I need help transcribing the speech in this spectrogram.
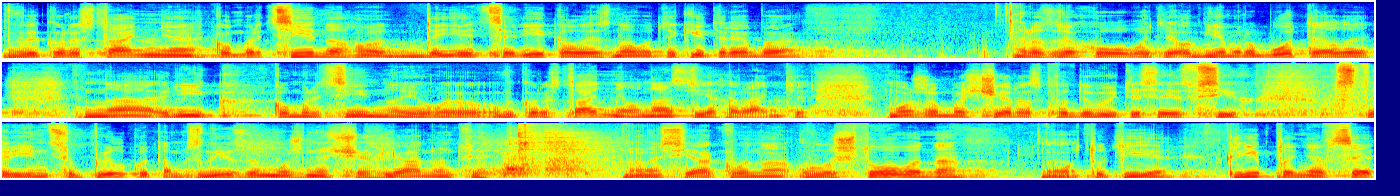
використання комерційного. Дається рік, але знову таки треба розраховувати об'єм роботи, але на рік комерційного використання у нас є гарантія. Можемо ще раз подивитися із всіх сторін цю пилку, там знизу можна ще глянути. Ось як вона влаштована. О, тут є кріплення, все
